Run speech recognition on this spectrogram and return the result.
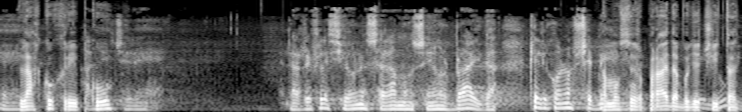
ľahkú chrípku a monsignor Brajda bude čítať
